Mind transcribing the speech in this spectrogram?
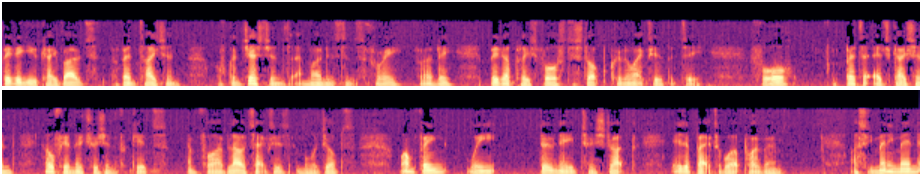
bigger UK roads, prevention of congestions and road incidents. Three, thirdly, bigger police force to stop criminal activity. Four, better education, healthier nutrition for kids. And five, lower taxes and more jobs. One thing we do need to instruct is a back to work program. I see many men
